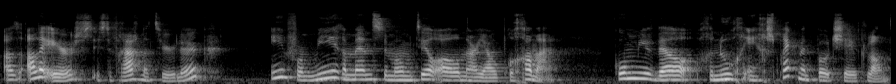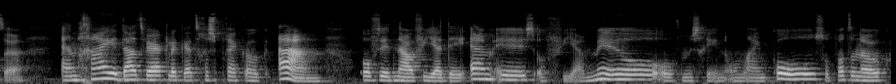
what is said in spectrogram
Als allereerst is de vraag natuurlijk: informeren mensen momenteel al naar jouw programma? Kom je wel genoeg in gesprek met potentiële klanten? En ga je daadwerkelijk het gesprek ook aan? Of dit nou via DM is, of via mail, of misschien online calls, of wat dan ook.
